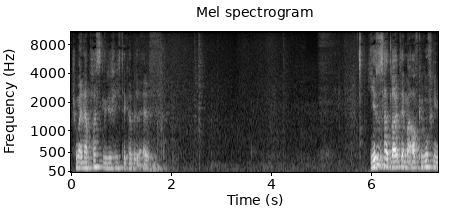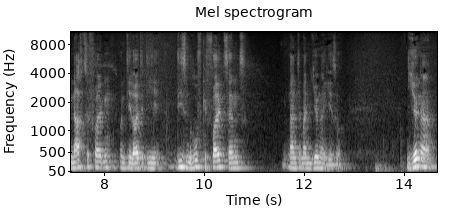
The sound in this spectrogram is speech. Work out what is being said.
Schon mal in Apostelgeschichte Kapitel 11. Jesus hat Leute immer aufgerufen, ihm nachzufolgen und die Leute, die diesem Ruf gefolgt sind, nannte man Jünger Jesu. Jünger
